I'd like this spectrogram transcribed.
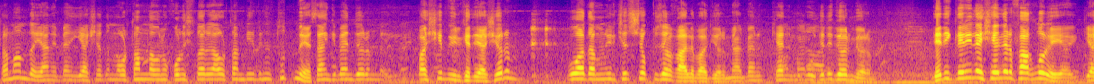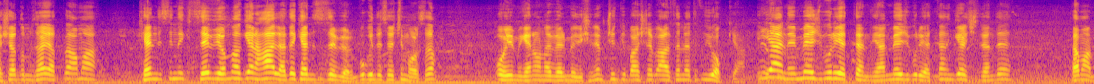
Tamam da yani ben yaşadığım ortamla onun konuştukları ortam birbirini tutmuyor. Sanki ben diyorum başka bir ülkede yaşıyorum. Bu adamın ülkesi çok güzel galiba diyorum. Yani ben kendimi bu ülkede görmüyorum. Dedikleriyle şeyleri farklı oluyor yaşadığımız hayatla ama kendisini seviyorum ama gene hala da kendisini seviyorum. Bugün de seçim olsa oyumu gene ona vermeyi düşünüyorum. Çünkü başka bir alternatifi yok yani. Yani mecburiyetten yani mecburiyetten gerçekten de tamam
